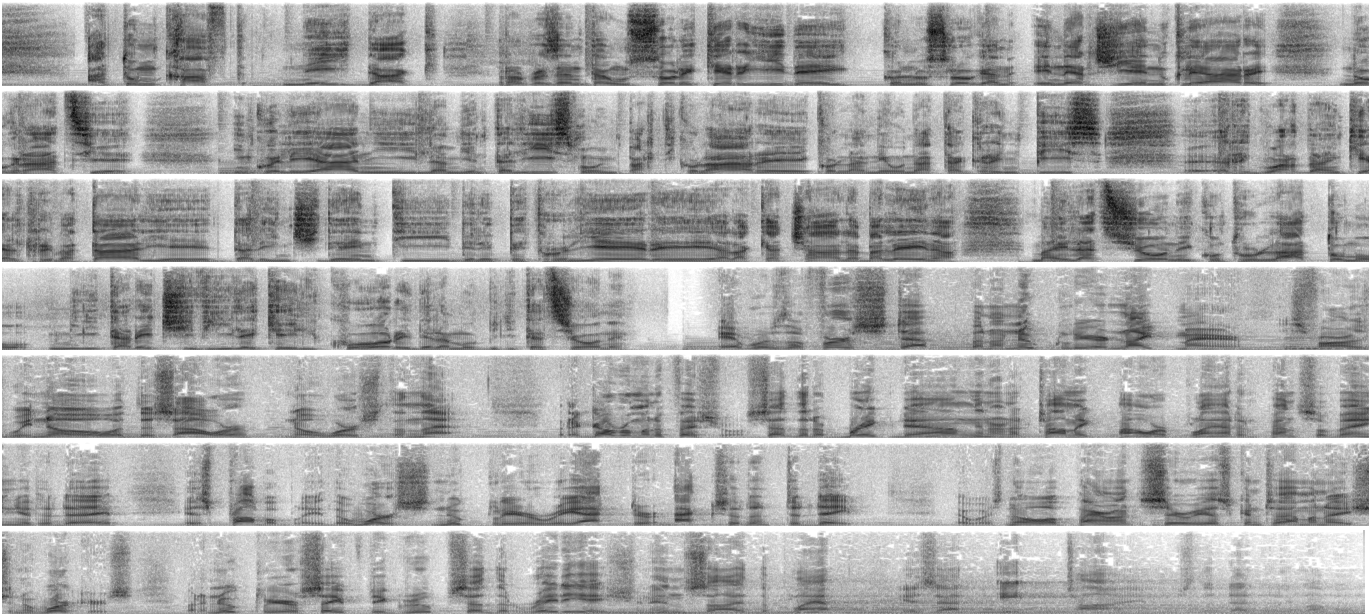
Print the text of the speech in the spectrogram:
Atomkraft Neidak rappresenta un sole che ride con lo slogan Energia nucleare, no grazie. In quegli anni l'ambientalismo, in particolare con la neonata Greenpeace, eh, riguarda anche altre battaglie, dalle incidenti delle petroliere alla caccia alla balena, ma è l'azione contro l'atomo militare e civile che è il cuore della mobilitazione. It was the first step in a nuclear nightmare. As far as we know at this hour, no worse than that. But a government official said that a breakdown in an atomic power plant in Pennsylvania today is probably the worst nuclear reactor accident to date. There was no apparent serious contamination of workers, but a nuclear safety group said that radiation inside the plant is at eight times the deadly level.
